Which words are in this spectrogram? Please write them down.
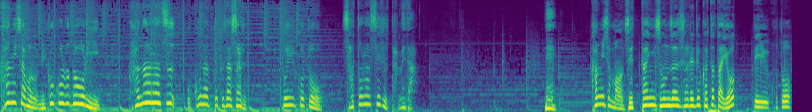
神様の御心通りに必ず行ってくださるということを悟らせるためだ。ね、神様は絶対に存在される方だよっていうこと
